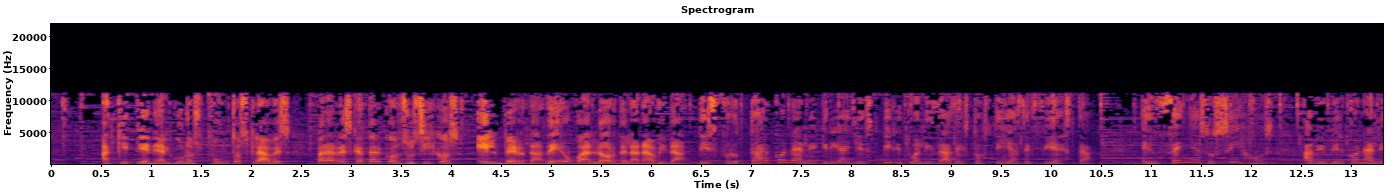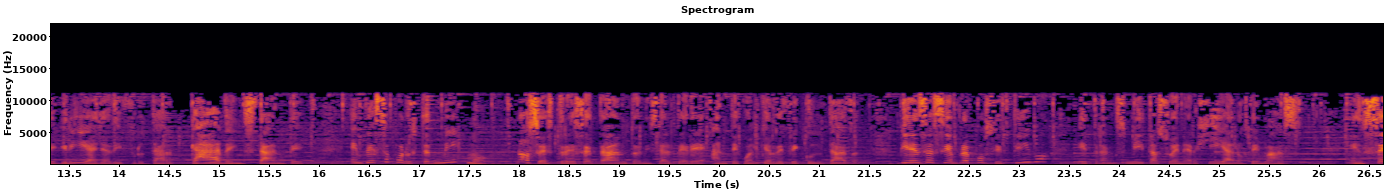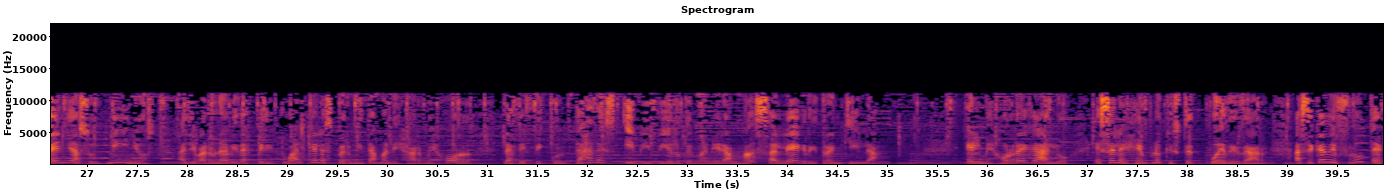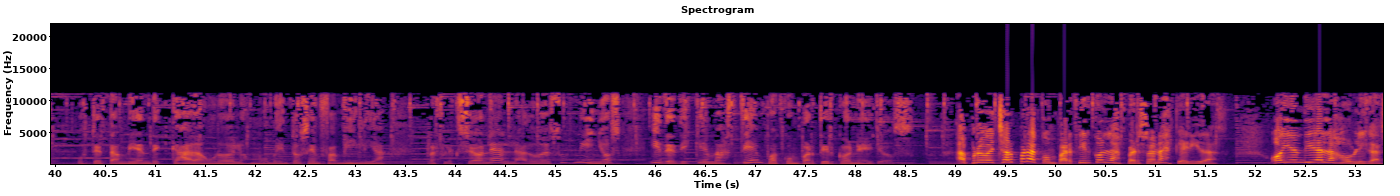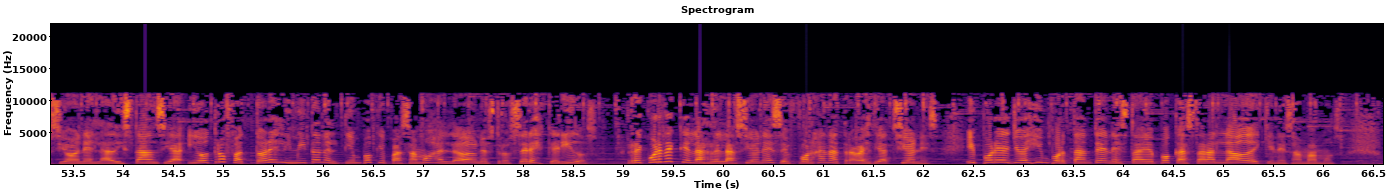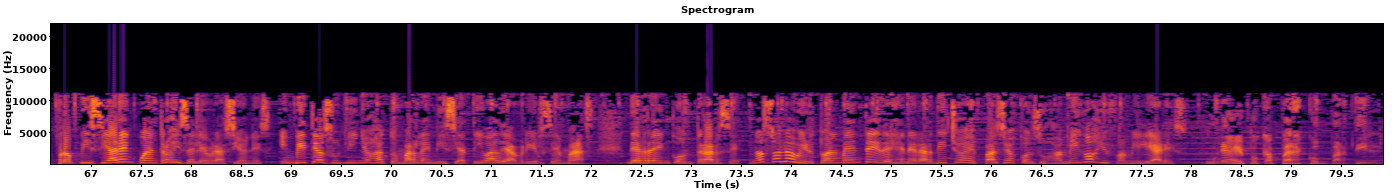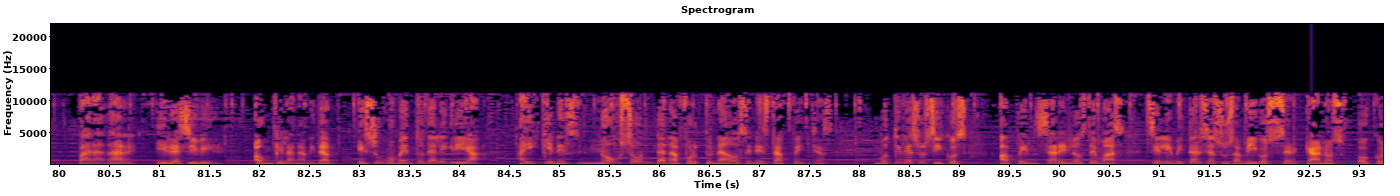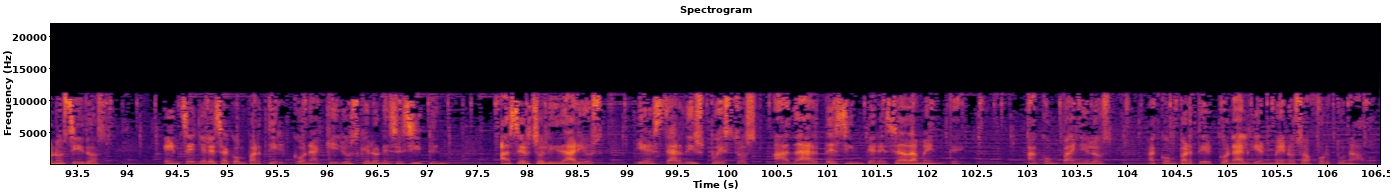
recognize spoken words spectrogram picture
Aquí tiene algunos puntos claves para rescatar con sus hijos el verdadero valor de la Navidad. Disfrutar con alegría y espiritualidad estos días de fiesta. Enseñe a sus hijos a vivir con alegría y a disfrutar cada instante. Empiece por usted mismo. No se estrese tanto ni se altere ante cualquier dificultad. Piense siempre positivo y transmita su energía a los demás. Enseñe a sus niños a llevar una vida espiritual que les permita manejar mejor las dificultades y vivir de manera más alegre y tranquila. El mejor regalo es el ejemplo que usted puede dar, así que disfrute usted también de cada uno de los momentos en familia. Reflexione al lado de sus niños y dedique más tiempo a compartir con ellos. Aprovechar para compartir con las personas queridas. Hoy en día las obligaciones, la distancia y otros factores limitan el tiempo que pasamos al lado de nuestros seres queridos. Recuerde que las relaciones se forjan a través de acciones y por ello es importante en esta época estar al lado de quienes amamos. Propiciar encuentros y celebraciones. Invite a sus niños a tomar la iniciativa de abrirse más, de reencontrarse, no solo virtualmente y de generar dichos espacios con sus amigos y familiares. Una época para compartir, para dar y recibir. Aunque la Navidad es un momento de alegría, hay quienes no son tan afortunados en estas fechas motive a sus hijos a pensar en los demás sin limitarse a sus amigos cercanos o conocidos. Enséñales a compartir con aquellos que lo necesiten, a ser solidarios y a estar dispuestos a dar desinteresadamente. Acompáñelos a compartir con alguien menos afortunado,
